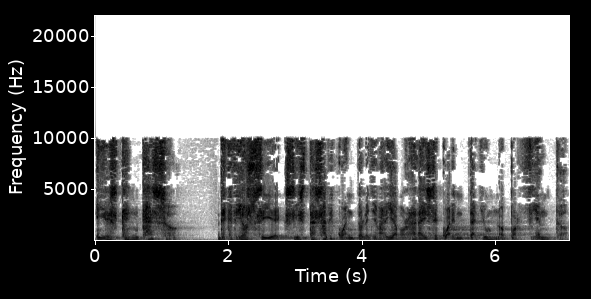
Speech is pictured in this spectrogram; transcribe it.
Y es que en caso de que Dios sí exista, ¿sabe cuánto le llevaría a borrar a ese 41%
